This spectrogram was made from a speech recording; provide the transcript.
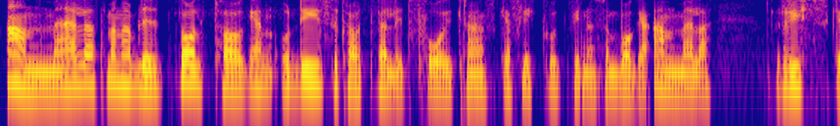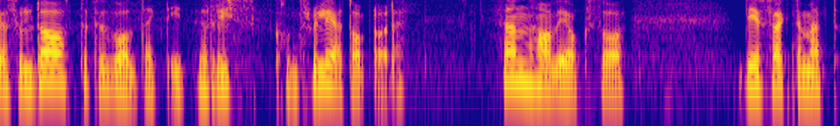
anmäla att man har blivit våldtagen. Och det är såklart väldigt få ukrainska flickor och kvinnor som vågar anmäla ryska soldater för våldtäkt i ett ryskkontrollerat område. Sen har vi också det faktum att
